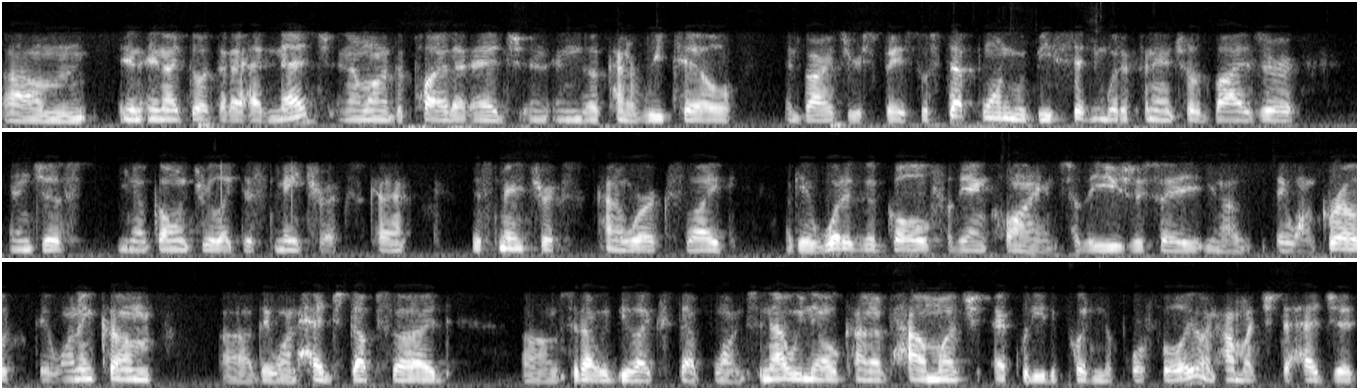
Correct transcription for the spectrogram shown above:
Um, and, and, I thought that I had an edge, and I wanted to apply that edge in, in, the kind of retail advisory space. So step one would be sitting with a financial advisor and just you know going through like this matrix. Okay, this matrix kind of works like okay, what is the goal for the end client? So they usually say, you know, they want growth, they want income, uh, they want hedged upside. Um, so that would be like step one. So now we know kind of how much equity to put in the portfolio and how much to hedge it,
